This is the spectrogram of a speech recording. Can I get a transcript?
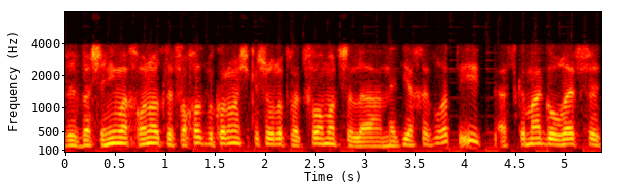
ובשנים האחרונות, לפחות בכל מה שקשור לפלטפורמות של המדיה החברתית, הסכמה גורפת,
